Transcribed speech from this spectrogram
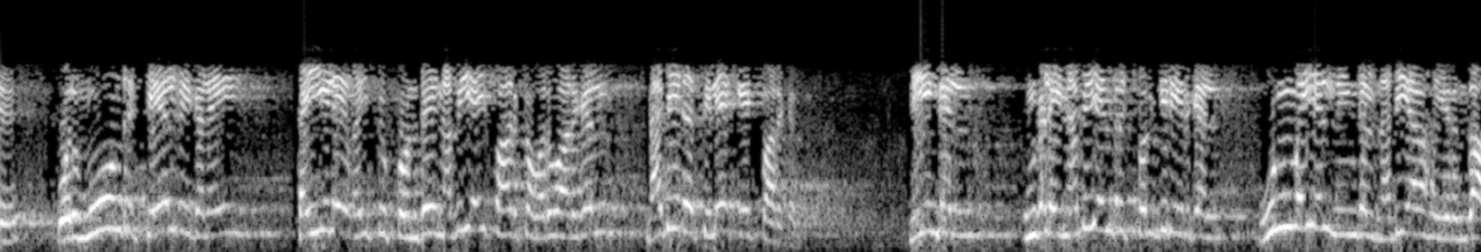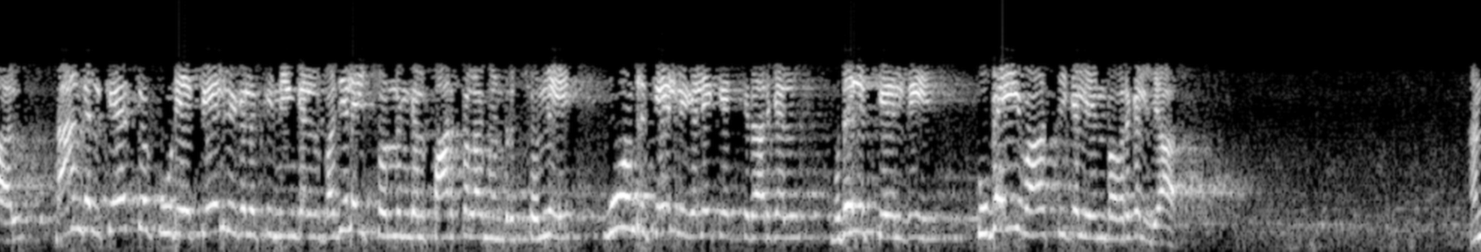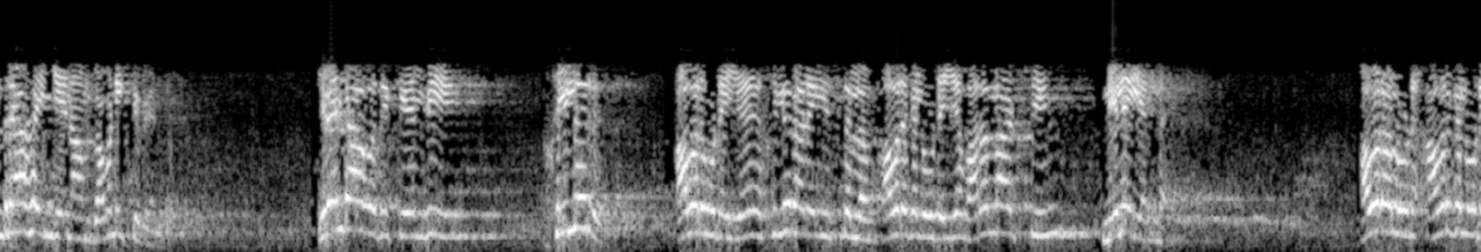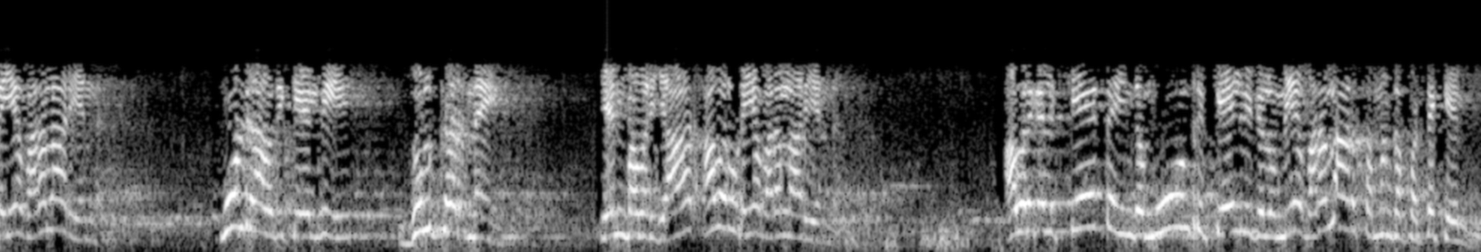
ஒரு மூன்று கேள்விகளை கையிலே வைத்துக் கொண்டு நபியை பார்க்க வருவார்கள் நபியிடத்திலே கேட்பார்கள். நீங்கள் உங்களை நபி என்று சொல்கிறீர்கள். உண்மையில் நீங்கள் நபியாக இருந்தால் நாங்கள் கேட்கக்கூடிய கேள்விகளுக்கு நீங்கள் பதிலை சொல்லுங்கள் பார்க்கலாம் என்று சொல்லி மூன்று கேள்விகளை கேட்கிறார்கள். முதல் கேள்வி குகைவாசிகள் என்பவர்கள் யார்? நன்றாக இங்கே நாம் கவனிக்க வேண்டும். இரண்டாவது கேள்வி ஹிலர் அவருடைய ஹிலர் அலை செல்லம் அவர்களுடைய வரலாற்றின் நிலை என்ன? அவர்களுடைய அவர்களுடைய வரலாறு என்ன? மூன்றாவது கேள்வி துல்கர்னை என்பவர் யார்? அவருடைய வரலாறு என்ன? அவர்கள் கேட்ட இந்த மூன்று கேள்விகளுமே வரலாறு சம்பந்தப்பட்ட கேள்வி.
